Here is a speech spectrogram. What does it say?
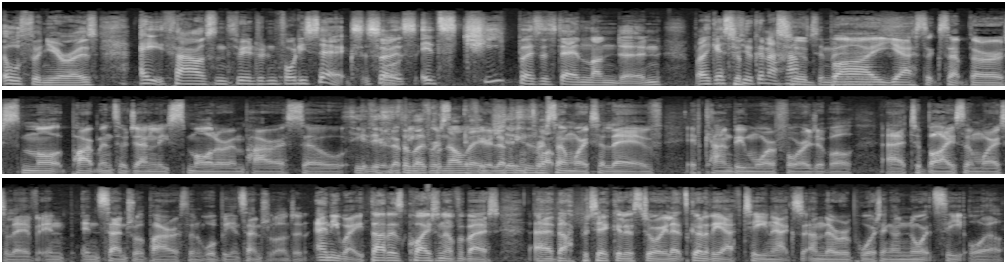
also in euros 8,346. So well, it's it's cheaper to stay in London, but I guess to, you're going to have to buy. Move. Yes, except there are small apartments are generally smaller in Paris. So See, if, you're looking for, if you're looking for somewhere to live, it can be more affordable uh, to buy somewhere to live in, in central Paris than it would be in central London. Anyway, that is quite enough about uh, that particular story. Let's go to the FT next, and they're reporting on North Sea oil.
